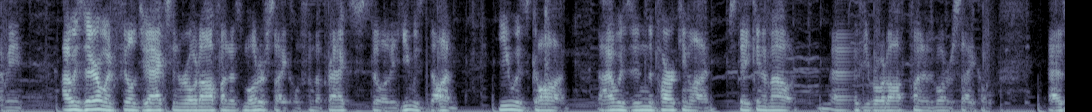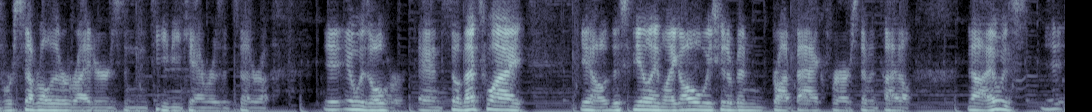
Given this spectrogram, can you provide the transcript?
I mean, I was there when Phil Jackson rode off on his motorcycle from the practice facility. He was done. He was gone. I was in the parking lot staking him out as he rode off on his motorcycle as were several other writers and TV cameras, etc. It, it, was over, and so that's why, you know, this feeling like oh we should have been brought back for our seventh title. No, it was it,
